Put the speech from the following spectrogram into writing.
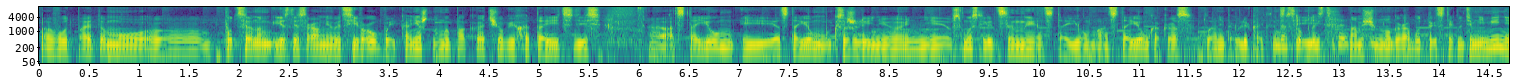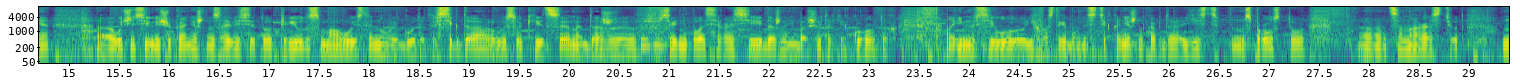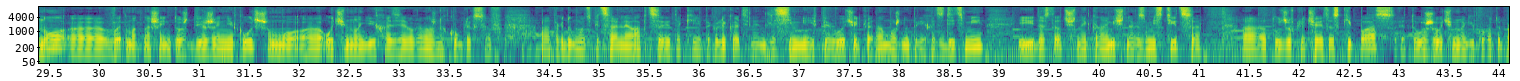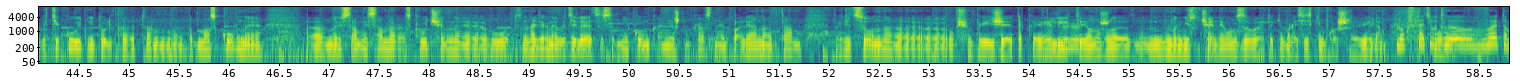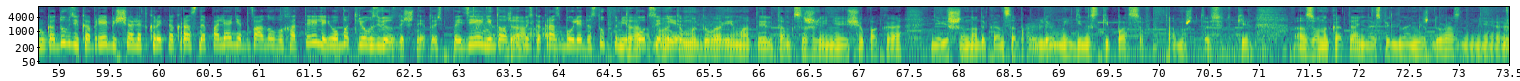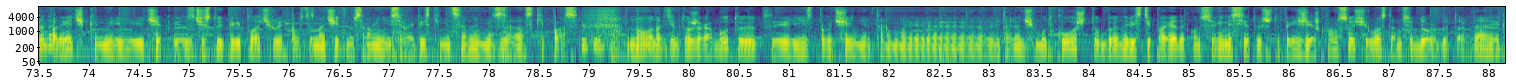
Вот, поэтому э, по ценам, если сравнивать с Европой, конечно, мы пока, чего греха таить, здесь э, отстаем, и отстаем, к сожалению, не в смысле цены отстаем, а отстаем как раз в плане привлекательности. И да? нам еще много работы предстоит. Но, тем не менее, э, очень сильно еще, конечно, зависит от периода самого. Если Новый год – это всегда высокие цены, даже в средней полосе России, даже на небольших таких курортах, именно в силу их востребованности. Конечно, когда есть спрос, то цена растет. Но в этом отношении тоже движение к лучшему. Э, очень многие хозяева горнолыжных комплексов э, придумывают специальные акции, такие привлекательные для семей, в первую очередь, когда можно приехать с детьми и достаточно экономично разместиться. Э, тут же включается скипас. Это уже очень многие курорты практикуют, не только там подмосковные, но и самые-самые раскрученные. Вот. Наверное, выделяется особняком, конечно, Красная Поляна. Там традиционно, в общем, приезжает такая элита, mm-hmm. и он уже, ну, не случайно его называют таким российским Куршевелем. Ну, кстати, вот, вот в этом году, в декабре, обещали открыть на Красной Поляне два новых отеля, и оба трехзвездочные. То есть, по идее, они должны да. быть как раз более доступными да, по цене. но это мы говорим отель. Там, к сожалению, еще пока не решена до конца проблема mm-hmm. единых скипасов, потому что все-таки а, зона катания распределена между разными ну, подрядчиками, да. и человек зачастую переплачивает просто значительно в сравнении с европейскими ценами за скипас. Mm-hmm. Но над этим тоже работают. И есть поручение там и э, Виталия Мутко, чтобы навести порядок. Он все время сетует, что приезжаешь к вам в Сочи, у вас там все дорого так. Да? И,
